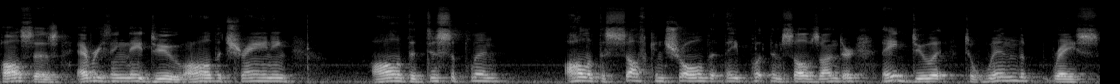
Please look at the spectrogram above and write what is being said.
Paul says everything they do, all the training, all of the discipline, all of the self control that they put themselves under, they do it to win the race,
